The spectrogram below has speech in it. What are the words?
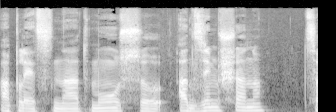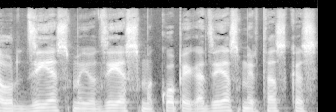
apliecināt mūsu atzimšanu caur dziesmu, jo dziesma, kopīgā dziesma ir tas, kas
